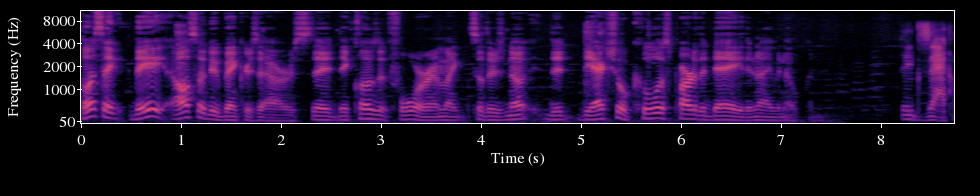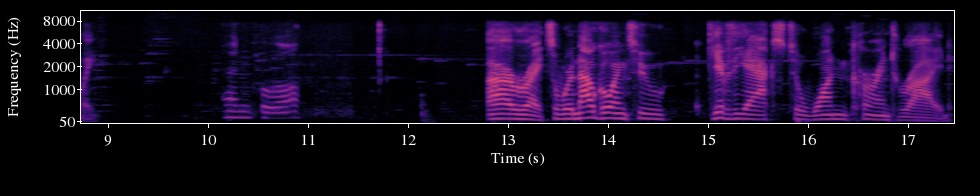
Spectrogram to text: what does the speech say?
Plus, they they also do bankers hours. They they close at four. I'm like, so there's no the the actual coolest part of the day. They're not even open. Exactly. Uncool. All right. So we're now going to give the axe to one current ride.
